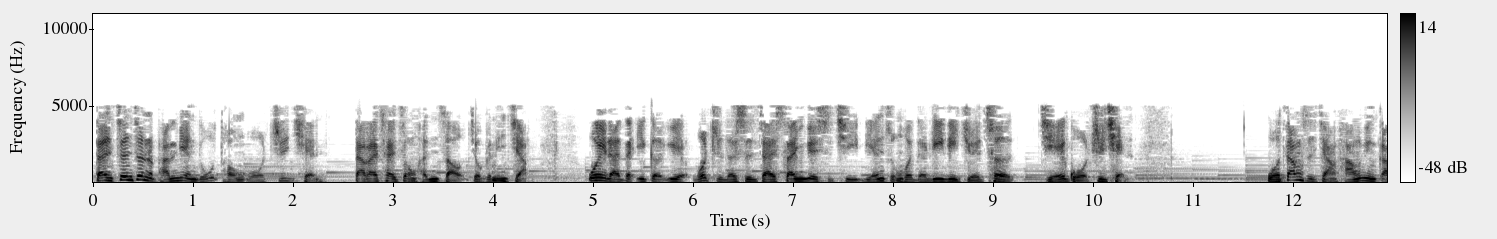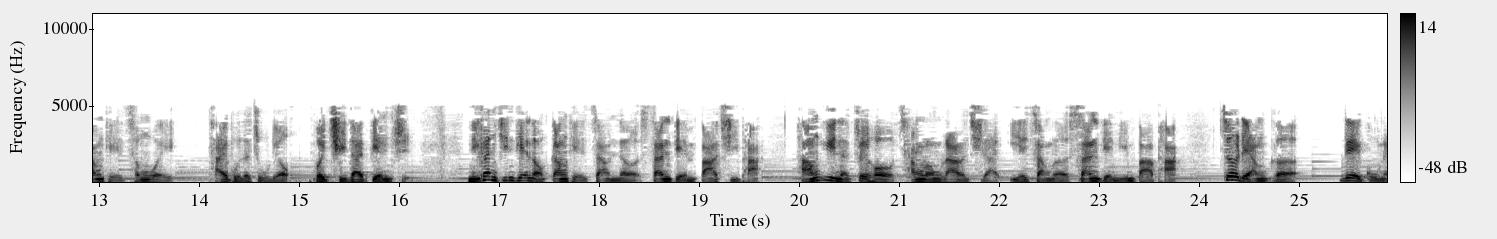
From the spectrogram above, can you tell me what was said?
但真正的盘面，如同我之前大概蔡总很早就跟你讲，未来的一个月，我指的是在三月十七联总会的利率决策结果之前，我当时讲航运钢铁成为台股的主流，会取代电子。你看今天呢，钢铁涨了三点八七趴，航运呢最后长荣拉了起来，也涨了三点零八趴，这两个。肋股呢，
